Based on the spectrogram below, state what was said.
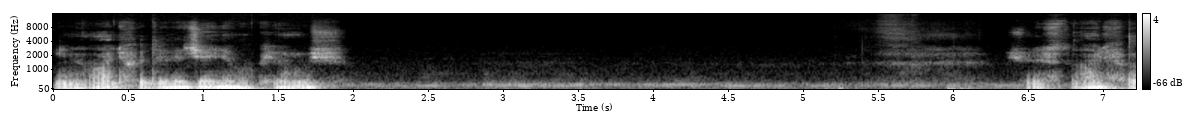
Yine alfa dereceyle bakıyormuş. Şurası da alfa.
